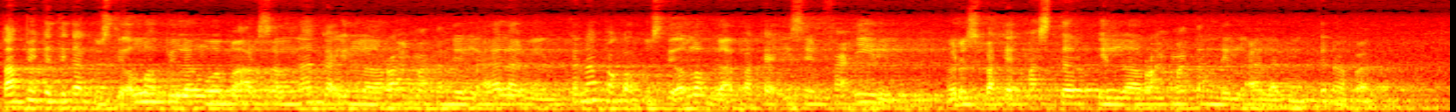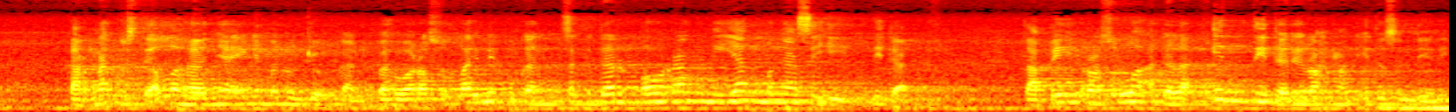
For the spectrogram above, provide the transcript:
Tapi ketika Gusti Allah bilang wa ma arsalnaka illa rahmatan lil alamin, kenapa kok Gusti Allah nggak pakai isim fa'il, harus pakai master illa rahmatan lil alamin? Kenapa? Karena Gusti Allah hanya ingin menunjukkan bahwa Rasulullah ini bukan sekedar orang yang mengasihi, tidak. Tapi Rasulullah adalah inti dari rahmat itu sendiri.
